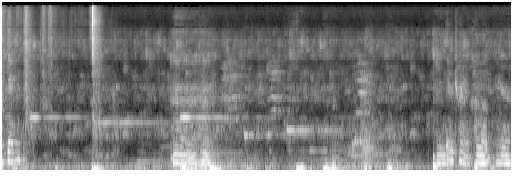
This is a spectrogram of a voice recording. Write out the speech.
Okay. Mm-hmm. And they're trying to come up here.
